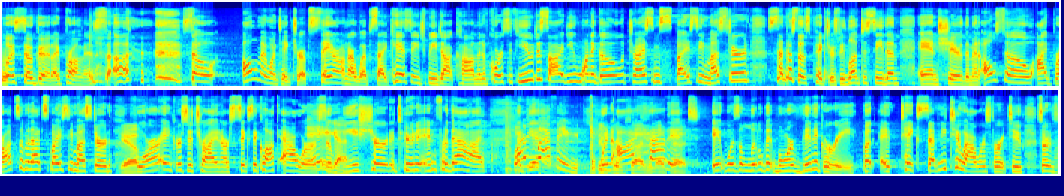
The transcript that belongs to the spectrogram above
It was so good, I promise. Uh, so all of my one tank trips, they are on our website, kshb.com. And of course, if you decide you want to go try some spicy mustard, send us those pictures. We'd love to see them and share them. And also, I brought some of that spicy mustard Yep. for our anchors to try in our six o'clock hour. So be sure to tune in for that. Why are you Again, laughing? When I had it, that. It was a little bit more vinegary, but it takes 72 hours for it to sort of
